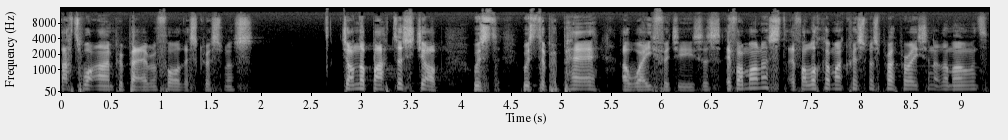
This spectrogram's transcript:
That's what I'm preparing for this Christmas. John the Baptist's job was to, was to prepare a way for Jesus. If I'm honest, if I look at my Christmas preparation at the moment,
